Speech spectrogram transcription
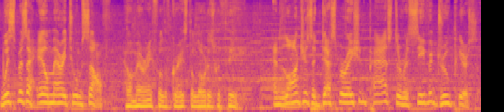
whispers a Hail Mary to himself Hail Mary, full of grace, the Lord is with thee and launches a desperation pass to receiver Drew Pearson.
